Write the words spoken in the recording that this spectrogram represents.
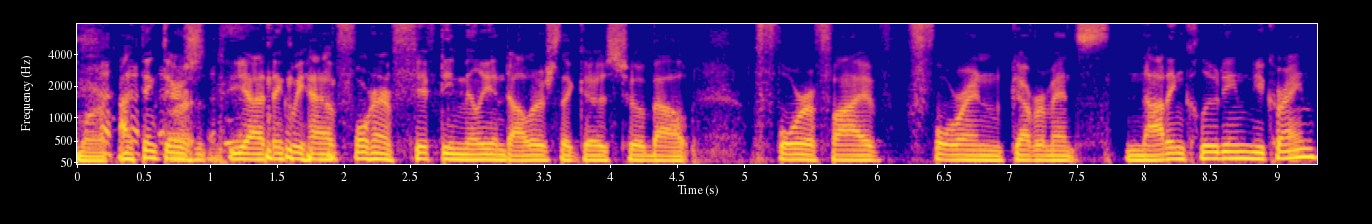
Mark. I think there's, yeah, I think we have $450 million that goes to about four or five foreign governments, not including Ukraine.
